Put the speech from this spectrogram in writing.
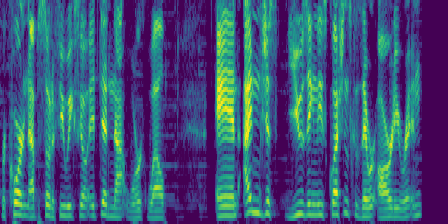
record an episode a few weeks ago, it did not work well. And I'm just using these questions because they were already written.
